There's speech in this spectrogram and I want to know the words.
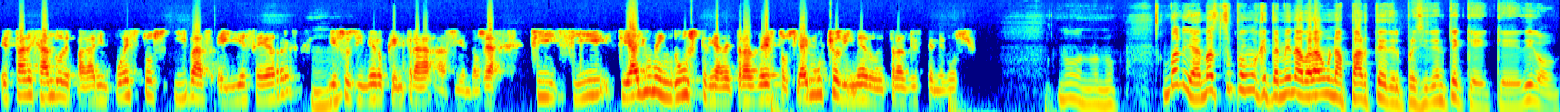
Está dejando de pagar impuestos, IVAs e ISR y eso es dinero que entra a Hacienda. O sea, si, si, si hay una industria detrás de esto, si hay mucho dinero detrás de este negocio. No, no, no. Bueno, y además supongo que también habrá una parte del presidente que, que, digo,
